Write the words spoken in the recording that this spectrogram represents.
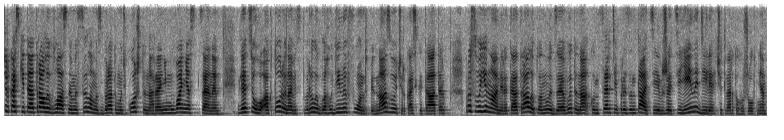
Черкаські театрали власними силами збиратимуть кошти на реанімування сцени. Для цього актори навіть створили благодійний фонд під назвою Черкаський театр. Про свої наміри театрали планують заявити на концерті презентації вже цієї неділі, 4 жовтня.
